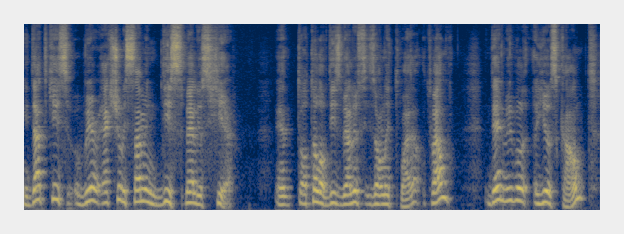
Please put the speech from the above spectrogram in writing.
in that case, we're actually summing these values here. And total of these values is only 12. 12. Then we will use count.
